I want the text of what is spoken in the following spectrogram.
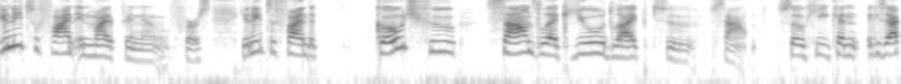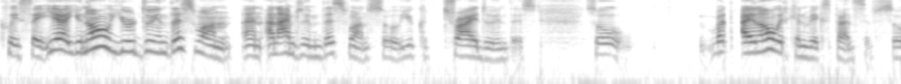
you need to find in my opinion first you need to find a coach who sounds like you would like to sound. So he can exactly say yeah you know you're doing this one and, and i'm doing this one so you could try doing this. So but i know it can be expensive so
